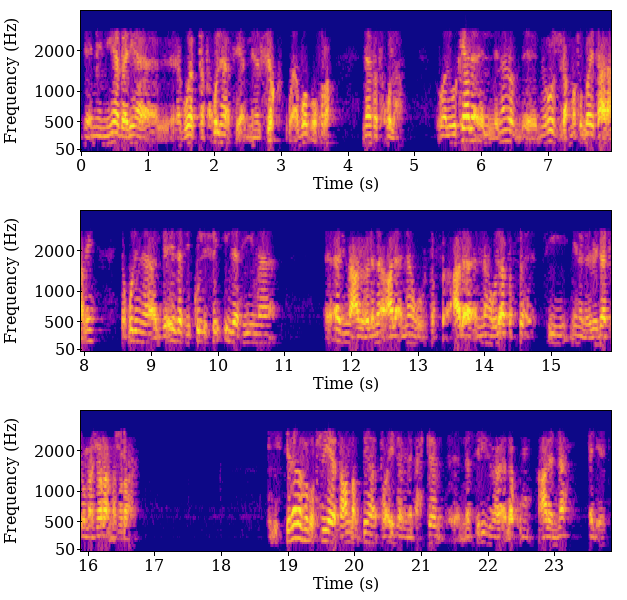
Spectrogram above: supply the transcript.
لأن النيابة لها أبواب تدخلها في من الفقه وأبواب أخرى لا تدخلها. والوكالة الإمام ابن رشد رحمة الله تعالى عليه يقول إنها جائزة في كل شيء إلا فيما أجمع العلماء على أنه على أنه لا تصح فيه من العبادات وما شرع ما شرعها. الاستنابة في الأضحية يتعلق بها طائفة من الأحكام نسردها لكم على النحو الآتي.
